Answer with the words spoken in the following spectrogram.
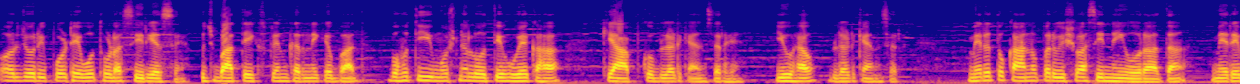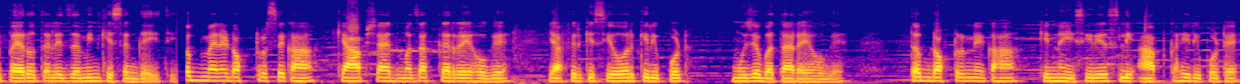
और जो रिपोर्ट है वो थोड़ा सीरियस है। कुछ बातें एक्सप्लेन करने के बाद बहुत ही इमोशनल होते हुए कहा कि आपको ब्लड कैंसर है। यू हैव ब्लड कैंसर मेरे तो कानों पर विश्वास ही नहीं हो रहा था। मेरे पैरों तले ज़मीन खिसक गई थी। तब मैंने डॉक्टर से कहा कि आप शायद मज़ाक कर रहे होगे या फिर किसी और की रिपोर्ट मुझे बता रहे होगे? तब डॉक्टर ने कहा कि नहीं सीरियसली आपका ही रिपोर्ट है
